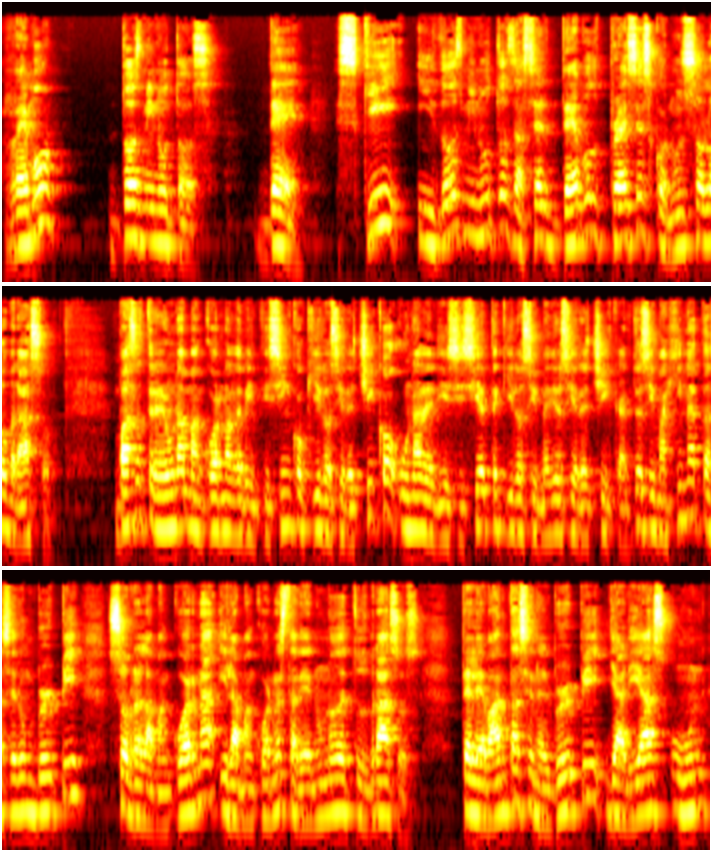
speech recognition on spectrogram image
remo, 2 minutos de ski y dos minutos de hacer devil presses con un solo brazo. Vas a tener una mancuerna de 25 kilos si eres chico, una de 17 kilos y medio si eres chica. Entonces imagínate hacer un burpee sobre la mancuerna y la mancuerna estaría en uno de tus brazos. Te levantas en el burpee y harías un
